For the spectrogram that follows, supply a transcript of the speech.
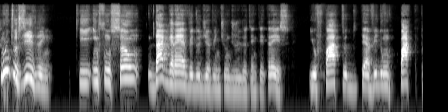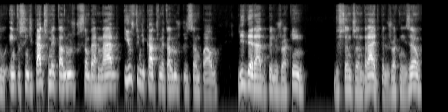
Muitos dizem que, em função da greve do dia 21 de julho de 83 e o fato de ter havido um pacto entre os sindicatos metalúrgicos de São Bernardo e os sindicatos metalúrgicos de São Paulo, liderado pelo Joaquim dos Santos Andrade, pelo Joaquimzão,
